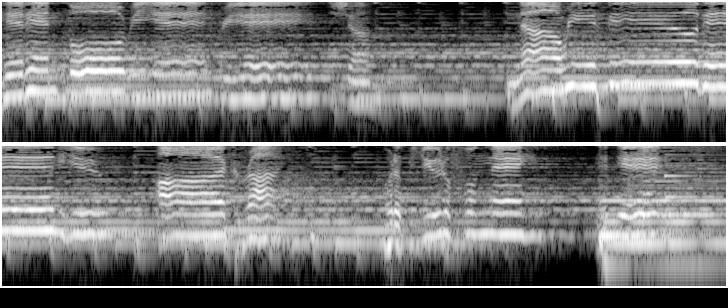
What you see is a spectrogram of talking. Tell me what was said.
hidden glory in creation, now revealed in you are Christ. What a beautiful name it is.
